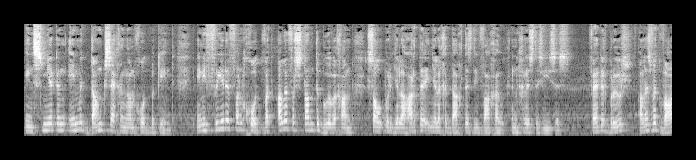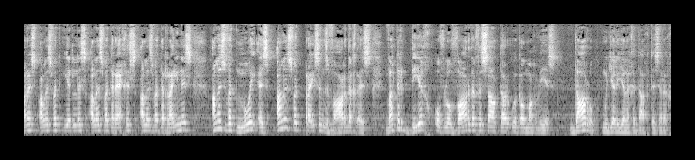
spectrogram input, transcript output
en smeking en met danksegging aan God bekend. En die vrede van God wat alle verstand te bowe gaan, sal oor julle harte en julle gedagtes die wag hou in Christus Jesus. Verder broers, alles wat waar is, alles wat edel is, alles wat reg is, alles wat rein is, alles wat mooi is, alles wat prysenswaardig is, watter deeg of lofwaardige saak daar ook al mag wees, daarop moet julle julle gedagtes rig.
